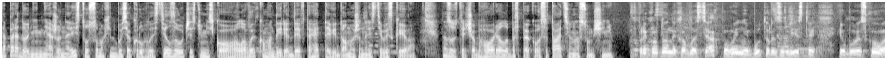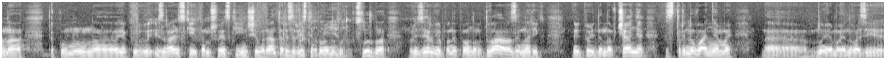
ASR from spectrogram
Напередодні дня журналіста у Сумах відбувся круглий стіл за участю міського голови, командирів ДФТГ та відомих журналістів із Києва. На зустріч обговорювали безпекову ситуацію на Сумщині. В прикордонних областях повинні бути резервісти і обов'язково на такому, на як ізраїльський, там шведський, інші варіанти. Резервісти повинні бути. Служба в резерві вони повинні два рази на рік відповідне навчання з тренуваннями. Е, Ну, я маю на увазі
